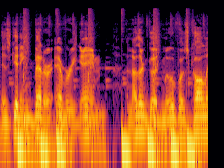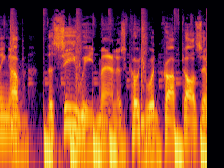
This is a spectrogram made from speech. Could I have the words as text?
is getting better every game. Another good move was calling up the seaweed man, as Coach Woodcroft calls him,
